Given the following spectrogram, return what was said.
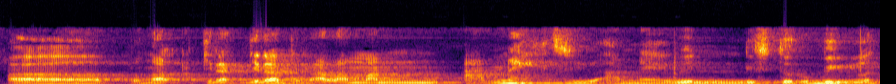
Eh, pengal- kira-kira pengalaman aneh sih aneh win disturbing lah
